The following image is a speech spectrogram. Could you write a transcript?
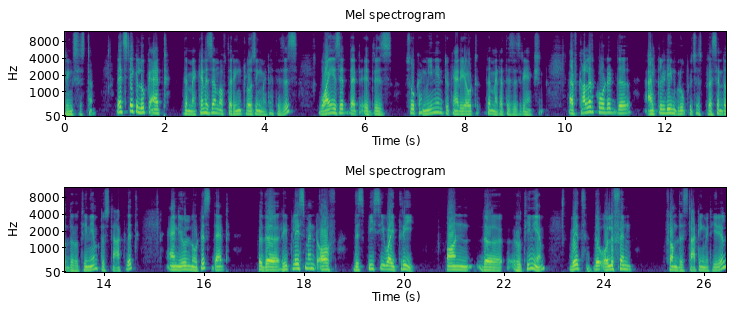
ring system. Let us take a look at the mechanism of the ring closing metathesis. Why is it that it is so convenient to carry out the metathesis reaction? I have color coded the alkylidene group which is present on the ruthenium to start with and you will notice that the replacement of this PCY 3 on the ruthenium with the olefin from the starting material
